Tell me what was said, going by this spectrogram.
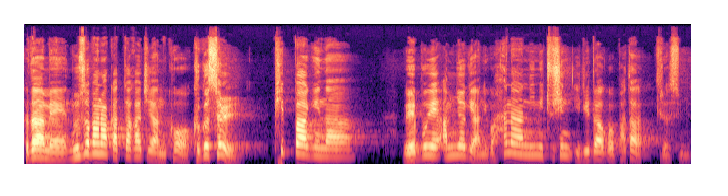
그 다음에 눈썹 하나 까딱하지 않고 그것을 핍박이나 외부의 압력이 아니고 하나님이 주신 일이라고 받아들였습니다.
